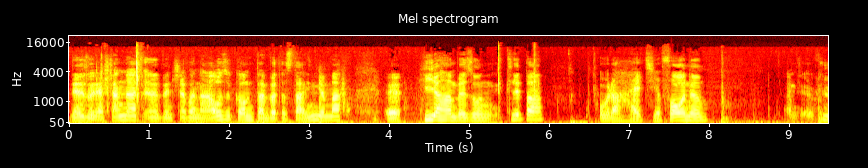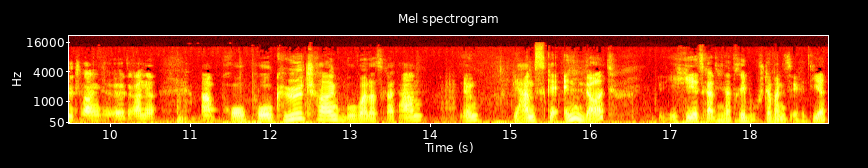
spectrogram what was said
Ne, so der Standard, äh, wenn Stefan nach Hause kommt, dann wird das dahin gemacht. Äh, hier haben wir so einen Clipper, oder halt hier vorne am Kühlschrank äh, dran. Apropos Kühlschrank, wo wir das gerade haben. Ne? Wir haben es geändert. Ich gehe jetzt gerade nicht nach Drehbuch, Stefan ist irritiert.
